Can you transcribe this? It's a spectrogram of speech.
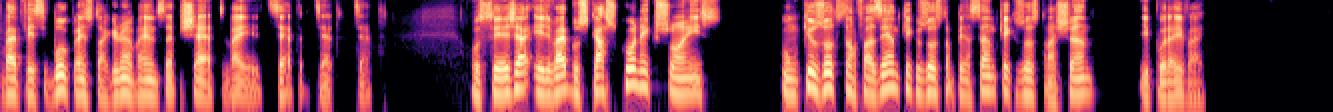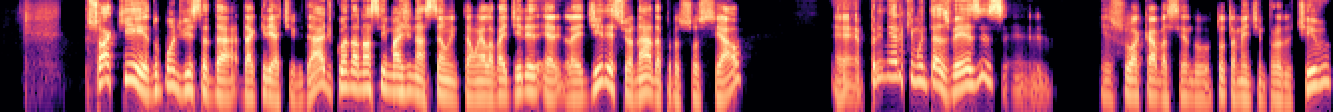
vai para Facebook, vai Instagram, vai no Snapchat, vai etc, etc, etc. Ou seja, ele vai buscar as conexões com o que os outros estão fazendo, o que, que os outros estão pensando, o que, que os outros estão achando, e por aí vai. Só que, do ponto de vista da, da criatividade, quando a nossa imaginação, então, ela, vai dire, ela é direcionada para o social, é, primeiro que muitas vezes eh, isso acaba sendo totalmente improdutivo,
